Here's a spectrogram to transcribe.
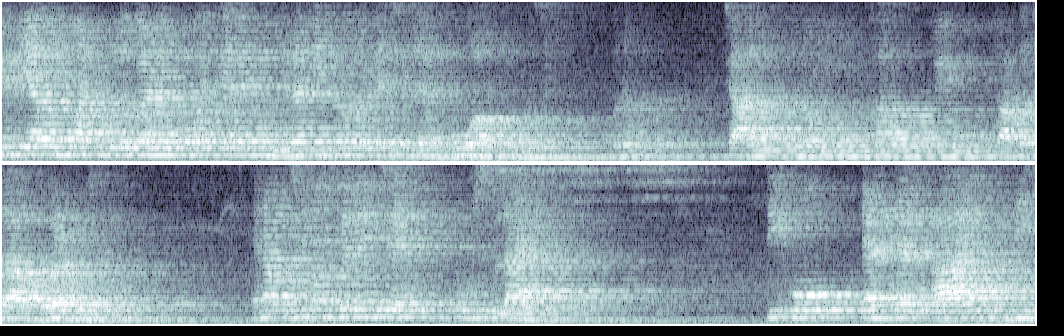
ક્રિયાપદમાં ટુ લગાડેલું હોય ત્યારે એનું ગુજરાતી કરો એટલે છેલ્લે હું આવતું હશે બરાબર ચાલુ રમવું ખાવું પીવું તો આ બધા વર્બ છે એના પછીનો સ્પેલિંગ છે to slide T O S L I D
